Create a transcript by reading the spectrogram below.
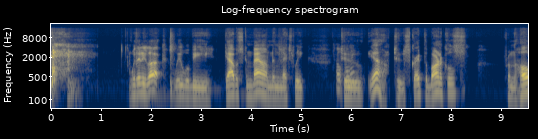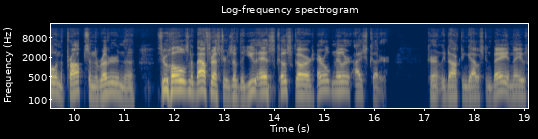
With any luck, we will be Galveston bound in the next week Hopefully. to yeah to scrape the barnacles from the hull and the props and the rudder and the through holes and the bow thrusters of the U.S. Coast Guard Harold Miller ice cutter, currently docked in Galveston Bay, and they've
